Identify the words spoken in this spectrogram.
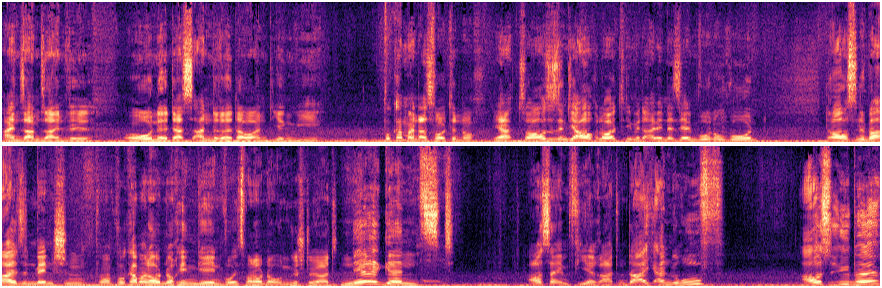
einsam sein will, ohne dass andere dauernd irgendwie. Wo kann man das heute noch? Ja, zu Hause sind ja auch Leute, die mit einem in derselben Wohnung wohnen. Draußen überall sind Menschen. Wo kann man heute noch hingehen? Wo ist man heute noch ungestört? Nirgends. Außer im Vierrad. Und da ich einen Beruf ausübe,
